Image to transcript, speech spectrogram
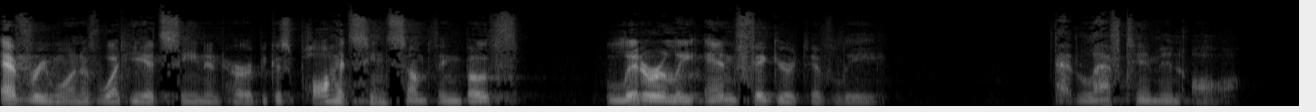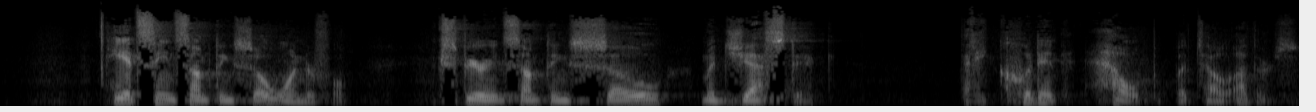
everyone of what he had seen and heard because Paul had seen something both literally and figuratively that left him in awe. He had seen something so wonderful, experienced something so majestic that he couldn't help but tell others.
